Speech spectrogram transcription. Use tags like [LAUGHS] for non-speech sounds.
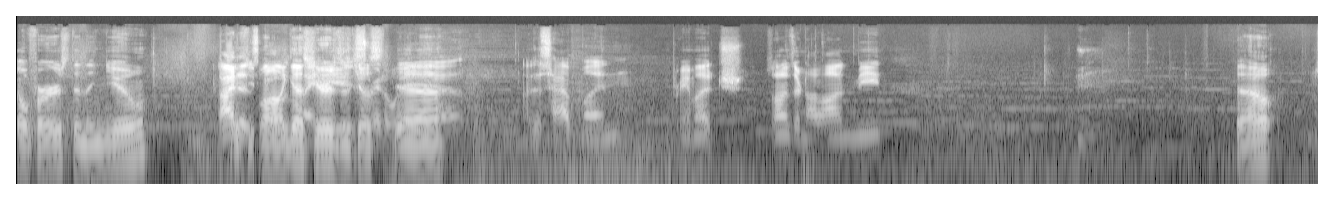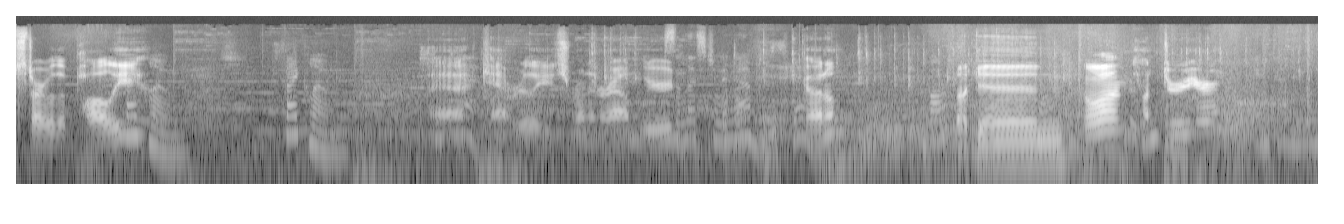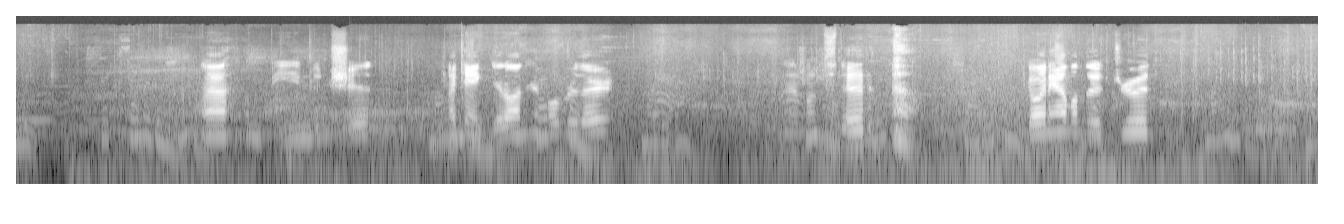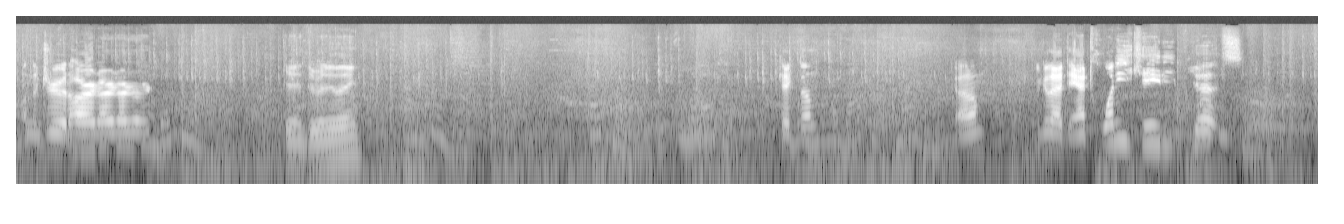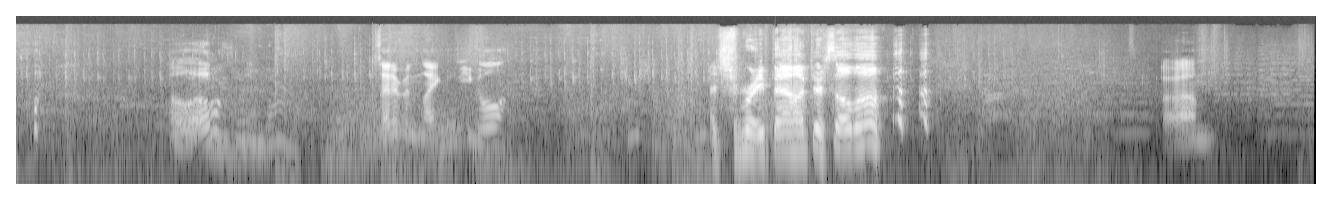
go first and then you. I If you- just well, I guess yours is just- away, yeah. I just have mine, pretty much. As long as they're not on me. So, Start with a poly. Cyclone. Cyclone. Eh, can't really. He's running around weird. Celestial Adaptive Swarm. Got him. Fucking. Go on, Hunter here. Incoming root. Solar Beam. Ah, I'm beamed and shit. I can't get on him over there. Instead, [CLEARS THROAT] going ham on the druid. On the druid, hard, hard, hard, hard. Can't do anything. Kicked him. Got him. Look at that, Dan. 20 KDPS. [LAUGHS] Hello? Is that even like legal? I just raped that hunter solo. Um,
